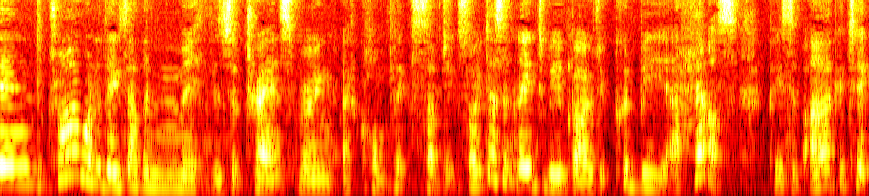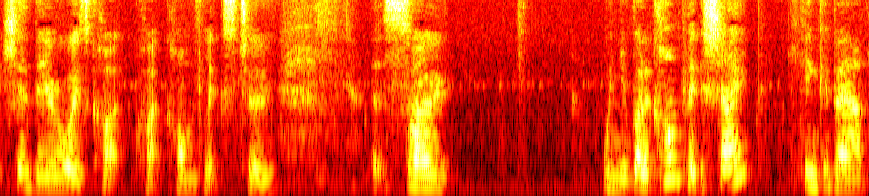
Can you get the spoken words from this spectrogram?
then try one of these other methods of transferring a complex subject. So it doesn't need to be a boat, it could be a house, piece of architecture, they're always quite, quite complex too. So when you've got a complex shape, think about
